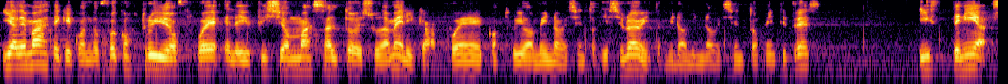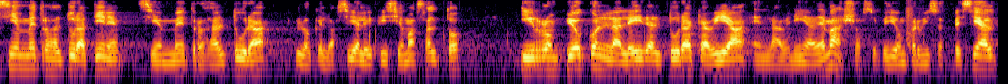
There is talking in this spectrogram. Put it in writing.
Y además de que cuando fue construido fue el edificio más alto de Sudamérica, fue construido en 1919 y terminó en 1923, y tenía 100 metros de altura, tiene 100 metros de altura, lo que lo hacía el edificio más alto y rompió con la ley de altura que había en la Avenida de Mayo. Se pidió un permiso especial.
